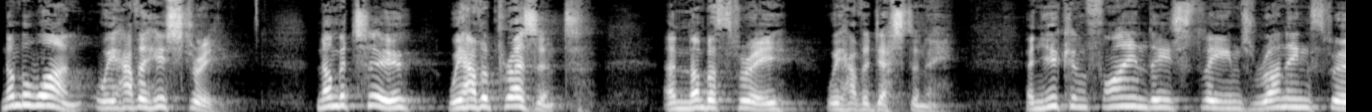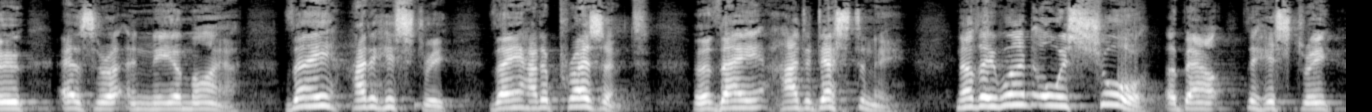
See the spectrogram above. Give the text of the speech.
Number one, we have a history. Number two, we have a present. And number three, we have a destiny. And you can find these themes running through Ezra and Nehemiah. They had a history, they had a present, they had a destiny. Now, they weren't always sure about the history,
